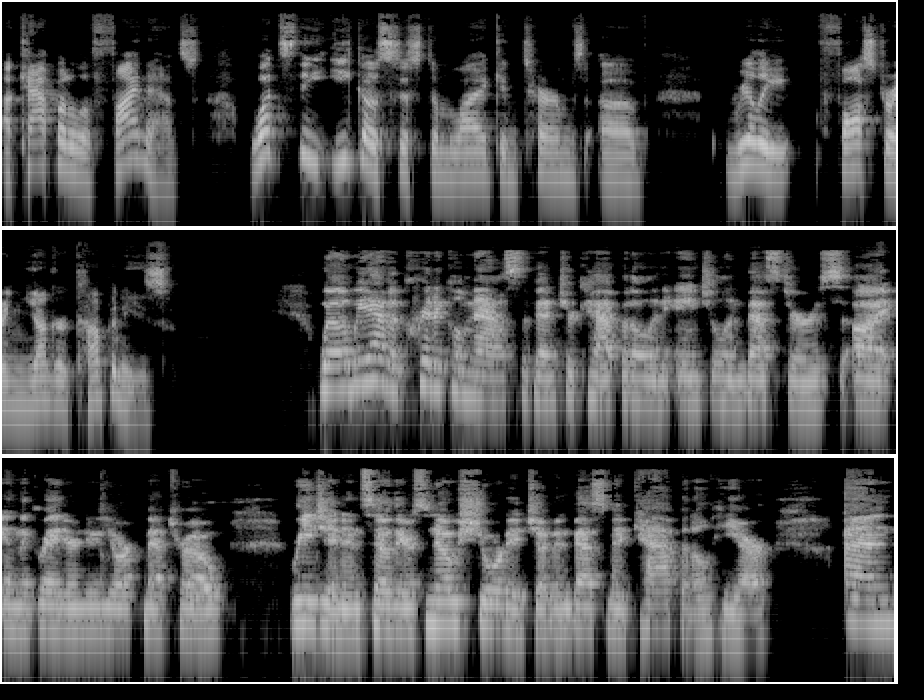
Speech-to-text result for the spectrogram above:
a capital of finance. What's the ecosystem like in terms of really fostering younger companies? Well, we have a critical mass of venture capital and angel investors uh, in the greater New York metro region. And so there's no shortage of investment capital here. And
